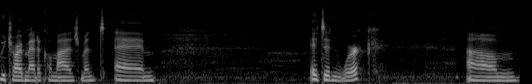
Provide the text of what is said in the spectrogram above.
We tried medical management. Um, it didn't work. Um,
